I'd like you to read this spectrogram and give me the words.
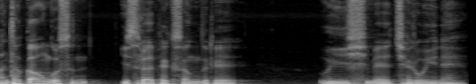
안타까운 것은 이스라엘 백성들의 의심의 죄로 인해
